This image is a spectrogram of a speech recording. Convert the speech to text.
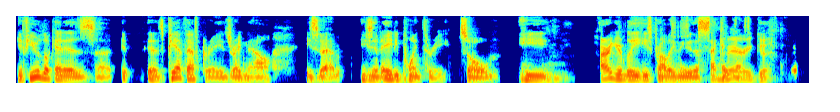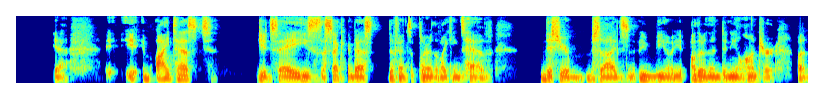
if you look at his uh, his PFF grades right now, he's uh, he's at eighty point three. So he arguably he's probably maybe the second very best. good. Yeah, I test you'd say he's the second best defensive player the Vikings have this year, besides you know other than Danielle Hunter. But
